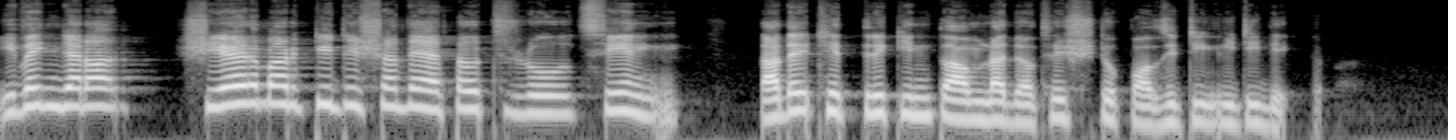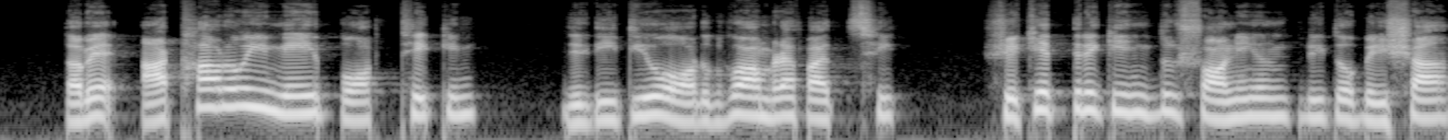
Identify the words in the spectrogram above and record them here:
ইভেন যারা শেয়ার মার্কেটের সাথে অ্যাটাচ রয়েছেন, তাদের ক্ষেত্রে কিন্তু আমরা যথেষ্ট পজিটিভিটি দেখতে তবে আঠারোই মে পর থেকে যে দ্বিতীয় অর্ঘ আমরা পাচ্ছি, সেক্ষেত্রে কিন্তু স্বনিয়ন্ত্রিত পেশা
